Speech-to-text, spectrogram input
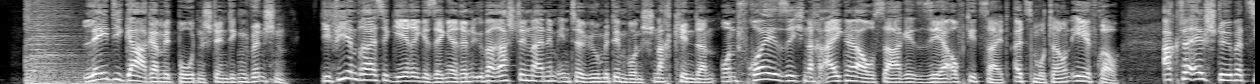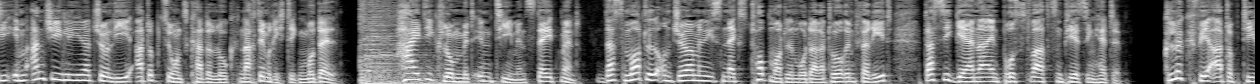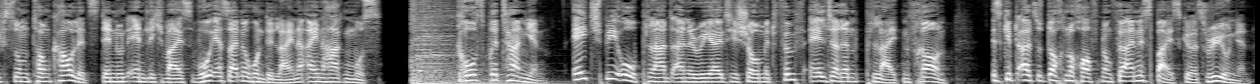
Lady Gaga mit bodenständigen Wünschen. Die 34-jährige Sängerin überraschte in einem Interview mit dem Wunsch nach Kindern und freue sich nach eigener Aussage sehr auf die Zeit als Mutter und Ehefrau. Aktuell stöbert sie im Angelina Jolie Adoptionskatalog nach dem richtigen Modell. Heidi Klum mit intimen Statement. Das Model und Germany's Next Topmodel Moderatorin verriet, dass sie gerne ein Brustwarzenpiercing hätte. Glück für Adoptivsohn Tom Kaulitz, der nun endlich weiß, wo er seine Hundeleine einhaken muss. Großbritannien. HBO plant eine Reality-Show mit fünf älteren, pleiten Frauen. Es gibt also doch noch Hoffnung für eine Spice Girls Reunion.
